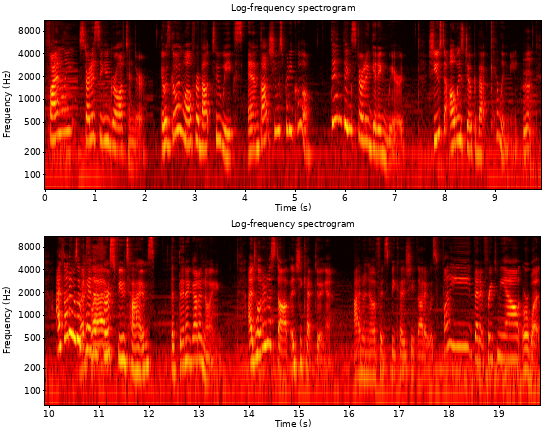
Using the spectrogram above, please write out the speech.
Finally, started seeing a girl off Tinder. It was going well for about two weeks and thought she was pretty cool. Then things started getting weird. She used to always joke about killing me. Mm. I thought it was Red okay the first few times, but then it got annoying. I told her to stop and she kept doing it. I don't know if it's because she thought it was funny that it freaked me out or what.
